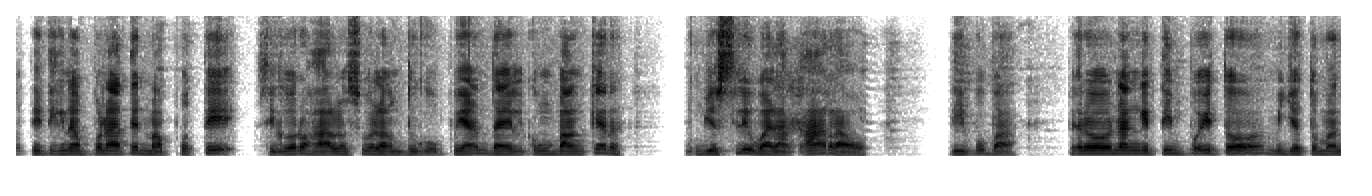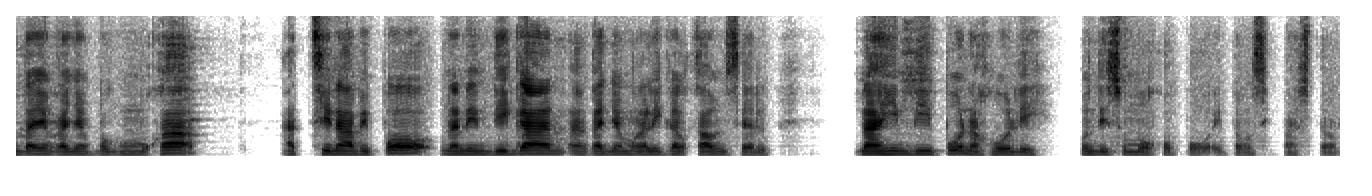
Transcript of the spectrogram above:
kung titingnan po natin, maputi. Siguro halos walang dugo po yan dahil kung bunker, obviously walang araw. Di po ba? Pero nangitim po ito, medyo tumanda yung kanyang pagmumuka at sinabi po, nanindigan ang kanyang mga legal counsel na hindi po nahuli, kundi sumuko po itong si Pastor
